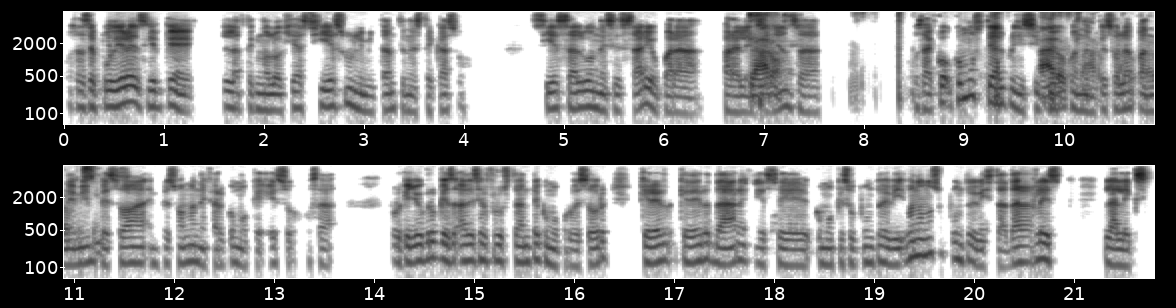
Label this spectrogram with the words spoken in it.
O sea, se pudiera decir que la tecnología sí es un limitante en este caso, sí es algo necesario para, para la Claro. enseñanza. O sea, ¿cómo usted al principio, Claro, cuando claro, empezó claro, la pandemia, sí. empezó a, empezó a manejar como que eso? O sea, porque yo creo que ha de ser frustrante como profesor querer, querer dar ese, como que su punto de vista, bueno, no su punto de vista, darles la lección,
